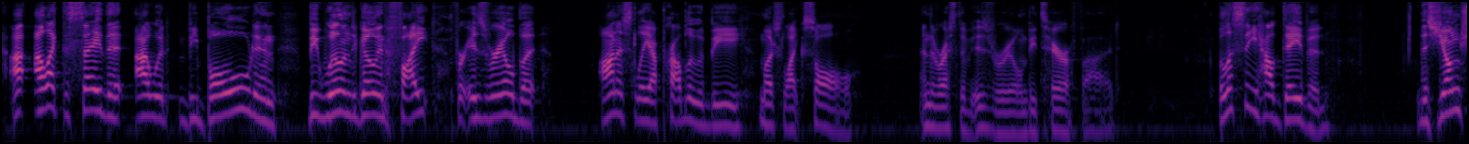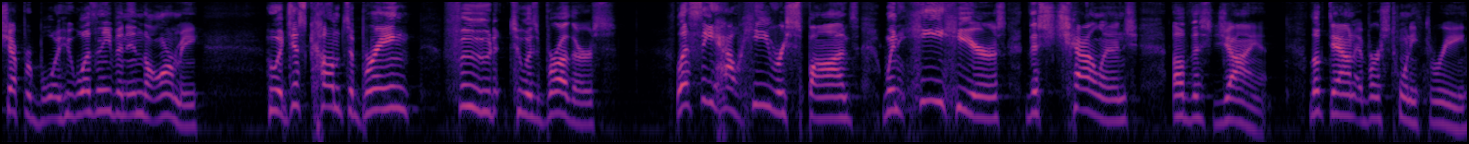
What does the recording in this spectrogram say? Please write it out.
I, I like to say that I would be bold and be willing to go and fight for Israel, but honestly, I probably would be much like Saul and the rest of Israel and be terrified. But let's see how David, this young shepherd boy who wasn't even in the army, who had just come to bring food to his brothers, let's see how he responds when he hears this challenge of this giant. Look down at verse 23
